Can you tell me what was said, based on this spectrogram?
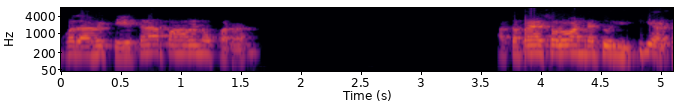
මොකද අපි චේතනා පහළ නොකර අතපය සොලවන්නේ නැතුව හිටියට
